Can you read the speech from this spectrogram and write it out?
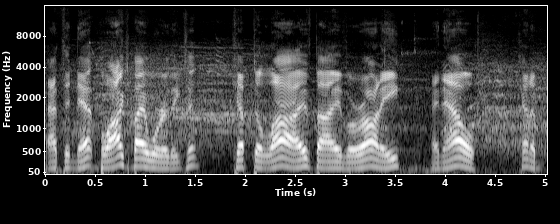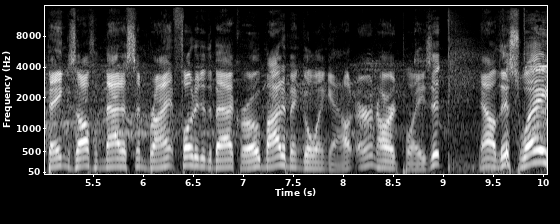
at the net, blocked by Worthington, kept alive by Varani, and now kind of bangs off of Madison Bryant, floated to the back row, might have been going out. Earnhardt plays it. Now this way,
